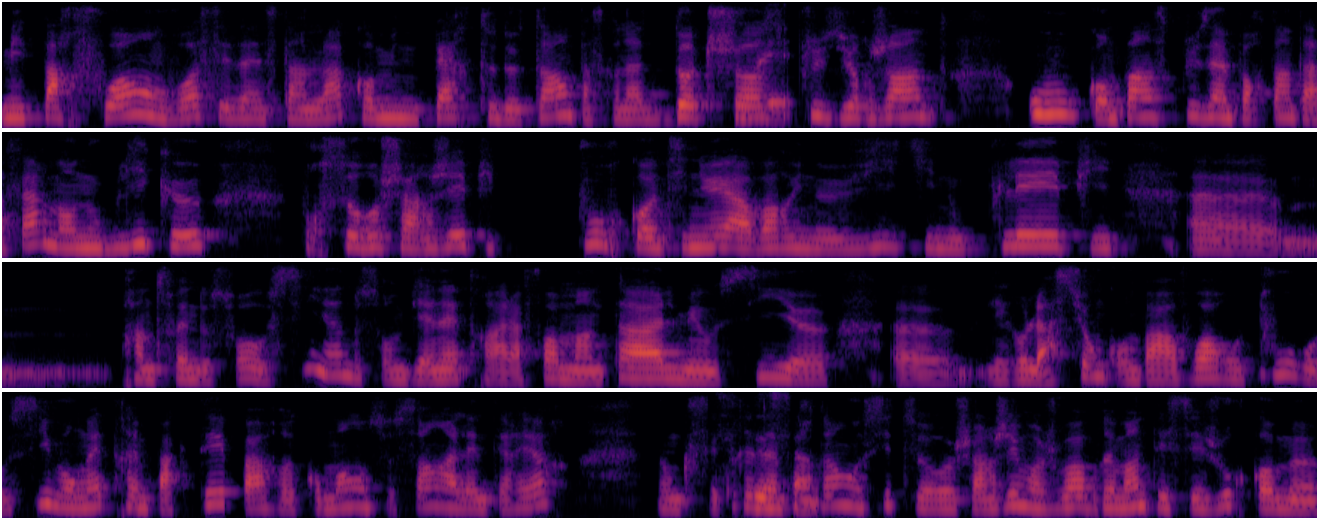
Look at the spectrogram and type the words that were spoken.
mais parfois on voit ces instants-là comme une perte de temps parce qu'on a d'autres choses plus urgentes ou qu'on pense plus importantes à faire, mais on oublie que pour se recharger, puis pour continuer à avoir une vie qui nous plaît, puis euh, prendre soin de soi aussi, hein, de son bien-être à la fois mental, mais aussi euh, euh, les relations qu'on va avoir autour aussi vont être impactées par comment on se sent à l'intérieur. Donc c'est très important aussi de se recharger. Moi, je vois vraiment tes séjours comme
